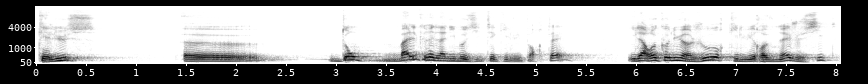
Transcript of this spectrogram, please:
Kellus, dont, malgré l'animosité qu'il lui portait, il a reconnu un jour qu'il lui revenait, je cite,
